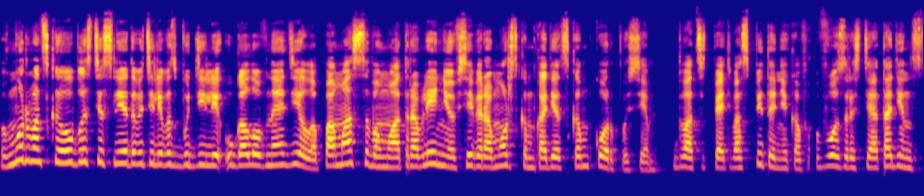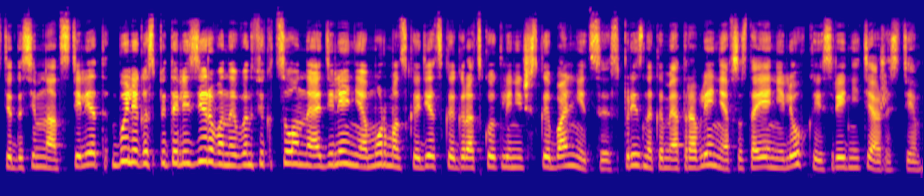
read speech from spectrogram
В Мурманской области следователи возбудили уголовное дело по массовому отравлению в Североморском кадетском корпусе. 25 воспитанников в возрасте от 11 до 17 лет были госпитализированы в инфекционное отделение Мурманской детской городской клинической больницы с признаками отравления в состоянии легкой и средней тяжести.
